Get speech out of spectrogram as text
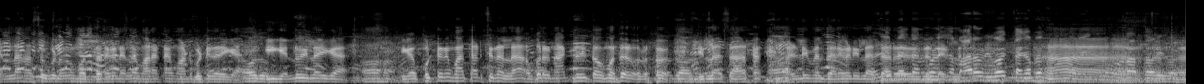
ಎಲ್ಲ ಹಸುಗಳು ಮತ್ತು ದನಗಳೆಲ್ಲ ಮಾರಾಟ ಮಾಡ್ಬಿಟ್ಟಿದ್ದಾರೆ ಈಗ. ಈಗ ಎಲ್ಲೂ ಇಲ್ಲ ಈಗ ಹಾ, ಹಾ. ಈಗ ಪುಟ್ಟನಿಗೆ ಮಾತಾಡ್ತೀನಲ್ಲ ಒಬ್ಬರು ನಾಲ್ಕು ದಿನ ತಗೊಂಬಂದ್ರೆ ಅವರು ಇಲ್ಲ ಸರ್ ಹಳ್ಳಿ ಮೇಲೆ ದನಗಳಿಲ್ಲ ಹಳ್ಳಿ ಸರ್ ಮೇಲೆ ದನಗಳಿಲ್ಲ, ಮಾರೋರು ಇವಾಗ ತಗೋಬೇಕು ಹಾ ಅಂತ ರೈತರು ಓಡಾಡ್ತಾವ್ರೆ ಇವಾಗ.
